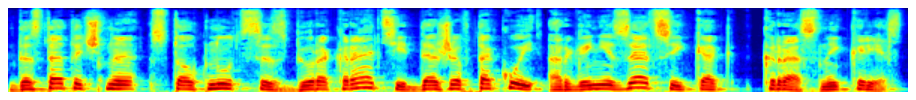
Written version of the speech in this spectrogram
Достаточно столкнуться с бюрократией даже в такой организации, как Красный Крест.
